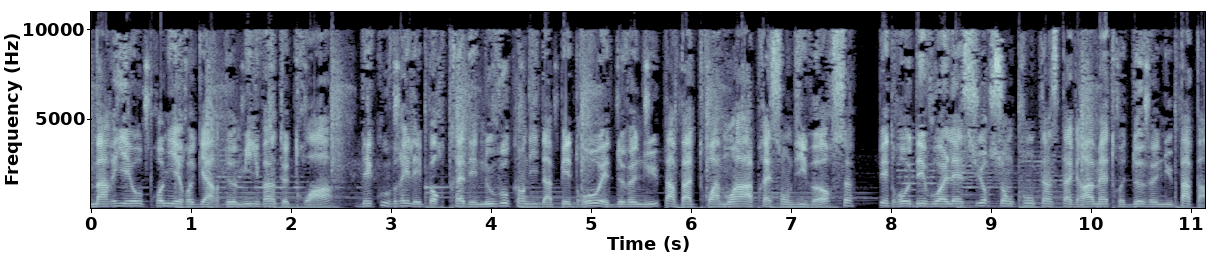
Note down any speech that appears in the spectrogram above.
Marié au premier regard 2023, découvrez les portraits des nouveaux candidats Pedro est devenu papa trois mois après son divorce, Pedro dévoilait sur son compte Instagram être devenu papa.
